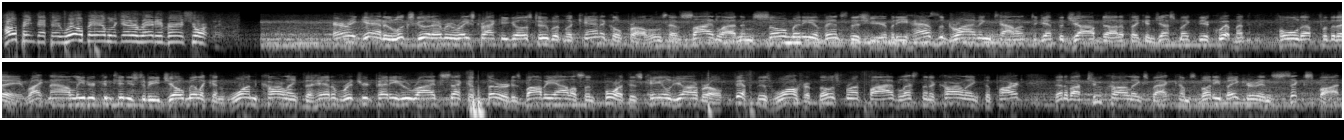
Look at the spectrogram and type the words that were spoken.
hoping that they will be able to get it ready very shortly. Harry Gant, who looks good every racetrack he goes to, but mechanical problems have sidelined him so many events this year. But he has the driving talent to get the job done if they can just make the equipment hold up for the day. Right now, leader continues to be Joe Millikan, one car length ahead of Richard Petty, who rides second. Third is Bobby Allison. Fourth is Cale Yarborough. Fifth is Waltrip. Those front five less than a car length apart. Then about two car lengths back comes Buddy Baker in sixth spot.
